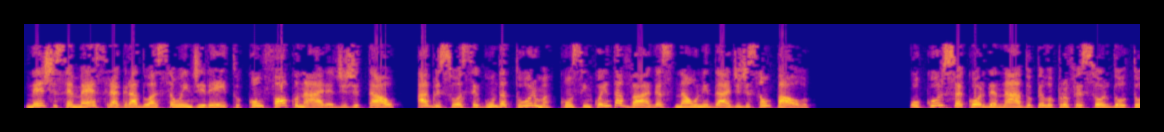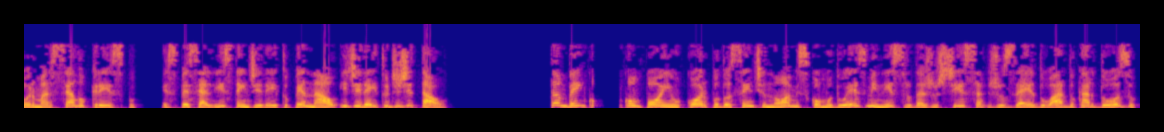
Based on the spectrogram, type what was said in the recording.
Neste semestre a graduação em Direito, com foco na área digital, abre sua segunda turma, com 50 vagas na unidade de São Paulo. O curso é coordenado pelo professor Dr. Marcelo Crespo, especialista em direito penal e direito digital. Também compõem o corpo docente nomes como do ex-ministro da Justiça, José Eduardo Cardoso,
